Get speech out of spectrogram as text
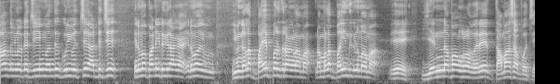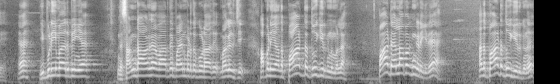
நாம் தமிழர் கட்சியும் வந்து குறி வச்சு அடித்து என்னமோ பண்ணிட்டு இருக்கிறாங்க. என்னமோ இவங்கெல்லாம் பயப்படுத்துகிறாங்களாமா நம்மெல்லாம் பயந்துக்கணுமாமா? ஏய் என்னப்பா உங்களோட ஒரே தமாஷா போச்சு? ஏ இப்படியுமா இருப்பீங்க? இந்த சண்டாங்கிற வார்த்தை பயன்படுத்தக்கூடாது. மகிழ்ச்சி. அப்போ நீங்கள் அந்த பாட்டை தூக்கி இருக்கணுமில்ல? பாட்டு எல்லா பக்கம் கிடைக்குதே? அந்த பாட்டை தூக்கி இருக்கணும்.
